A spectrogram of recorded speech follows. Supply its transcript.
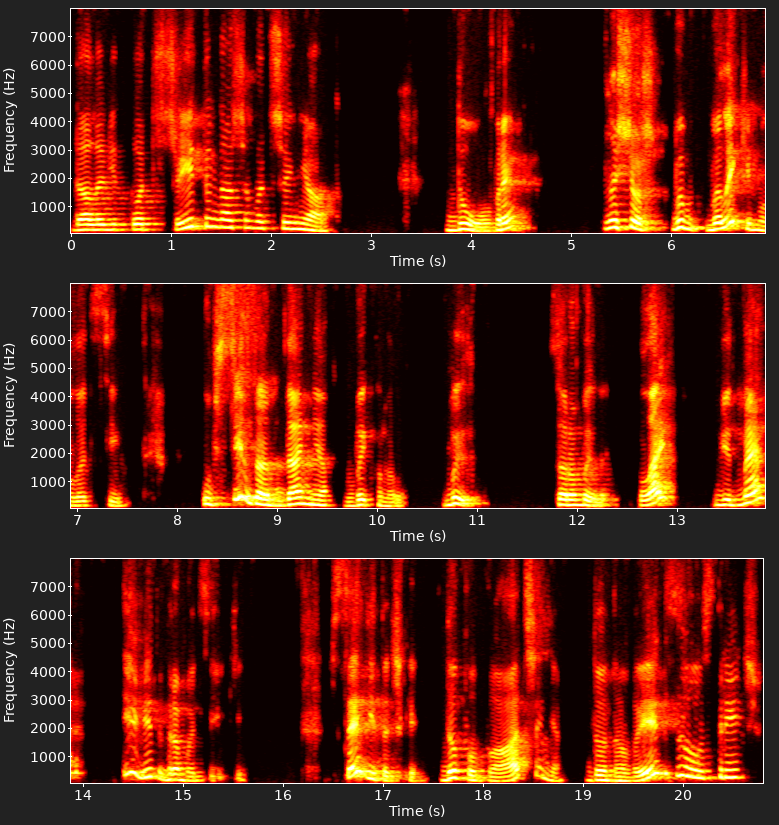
дали відпочити нашим оченятам. Добре. Ну що ж, ви великі молодці. У всі завдання виконали. Ви заробили лайк від мене і від грамотійки. Все, діточки, до побачення, до нових зустріч!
